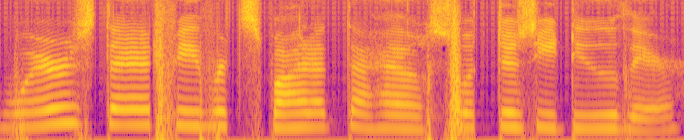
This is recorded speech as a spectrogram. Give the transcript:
Where's Dad's favorite spot at the house? What does he do there?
